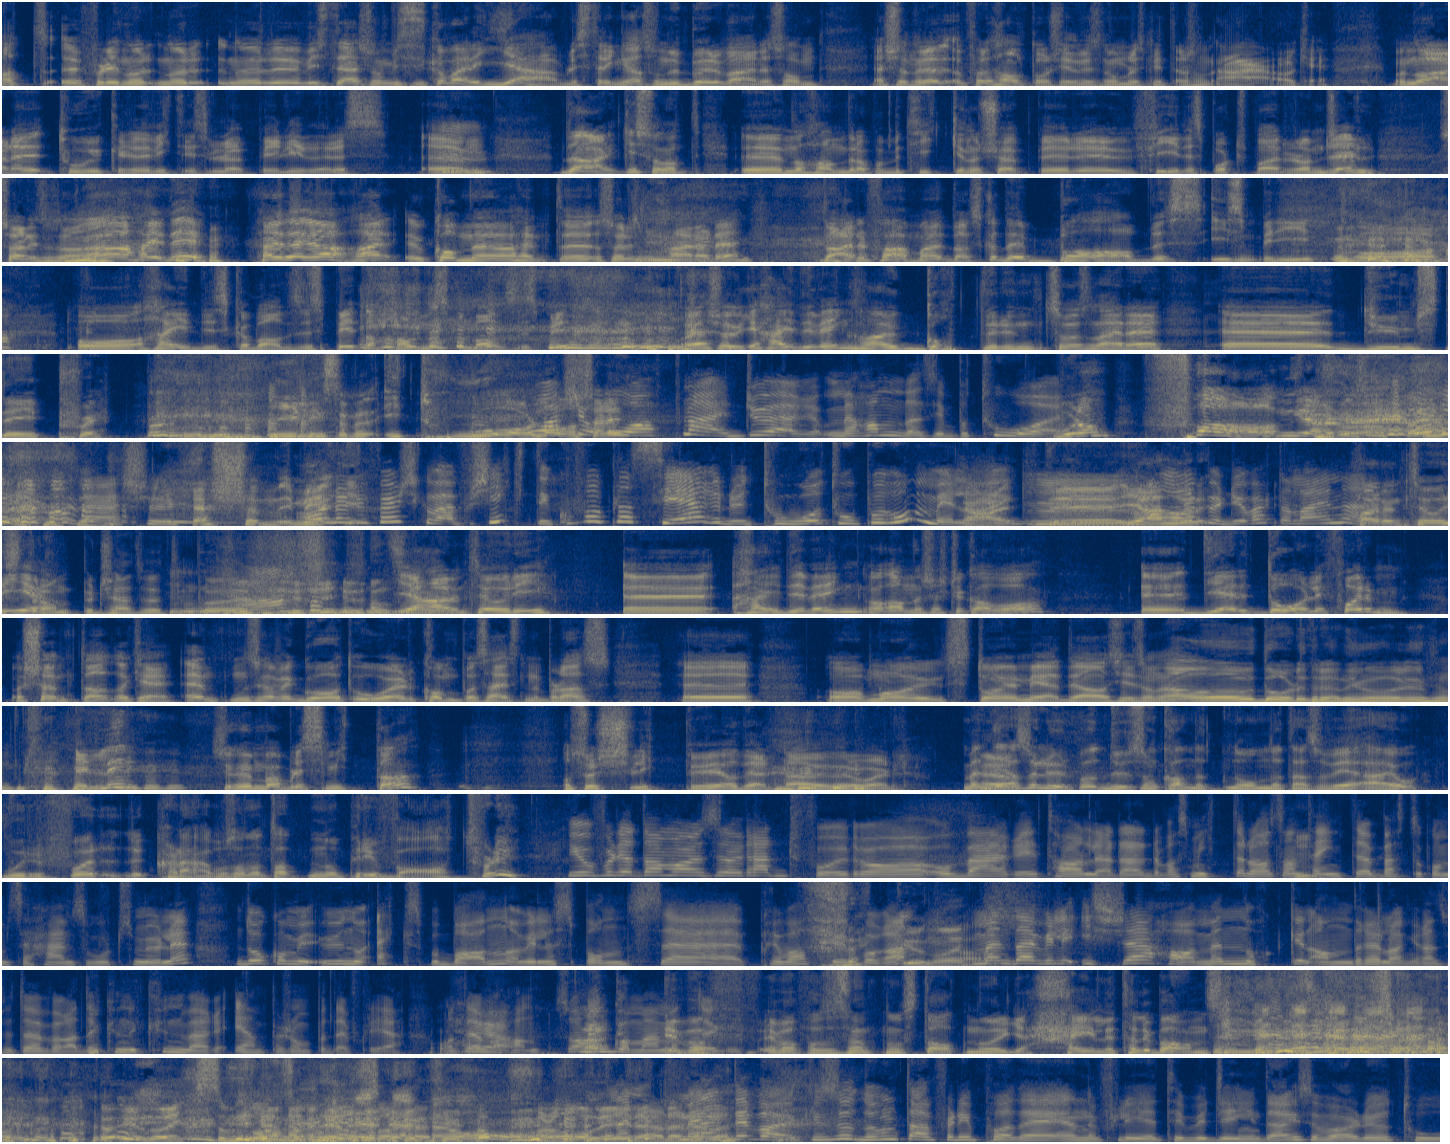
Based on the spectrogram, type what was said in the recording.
at eh, fordi når, når, når, hvis, det er sånn, hvis de skal være jævlig strenge, da, som du bør være sånn Jeg skjønner det for et halvt år siden hvis noen ble smittet. Sånn, ja, ok. Men nå er det to uker til det viktigste løpet i livet deres. Um, Da er det ikke sånn at uh, når han drar på butikken og kjøper eh, fire sportsbarer Rangel, så er det liksom sånn ja, Heidi! Heidi, ja, her, kom ned og hent eh», Så liksom, her er det. Da er det faen meg Da skal det bades i sprit og og Heidi skal bades i sprit, og han skal bades i sprit. Og jeg skjønner ikke, Heidi Weng har jo gått rundt som en sånn derre eh, doomsday prepper i, liksom, i to år Hun nå. har ikke åpna ei dør med handa si på to år. Hvordan faen greier du å smitte? Det er sjukt. Jeg skjønner Og når du først skal være forsiktig, hvorfor plasserer du to og to på rom i lag? Nei, det- jeg Alle har- burde jo vært alene. har en teori. Stramt budsjett, vet du. På Jeg har en teori. Uh, Heidi Weng og Anders Kjersti Kalvå uh, De er i dårlig form. Og skjønte at ok, enten så kan vi gå et OL, komme på 16.-plass eh, og må stå i media og si sånn Ja, dårlig trening og liksom. Eller så kan vi bare bli smitta, og så slipper vi å delta under OL. Men det jeg så lurer på, du som kan noe om dette, Sofie, er jo hvorfor Klæbo sånn har tatt noe privatfly? Jo, fordi at Han var jo så redd for å, å være i Italia der det var smitte. da Så Mm. han tenkte det er best å komme seg hjem så fort som mulig. Da kom jo Uno X på banen og ville sponse privatfly for han. Men de ville ikke ha med noen andre langrennsutøvere. Det kunne kun være én person på det flyet, og det var han. Så han kom hjem hvert, et døgn. I hvert fall så sendte nå staten Norge hele Taliban sin Det var Uno X som sponset det også. Men det var jo ikke så dumt, da, Fordi på det ene flyet til Beijing i dag så var det jo to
